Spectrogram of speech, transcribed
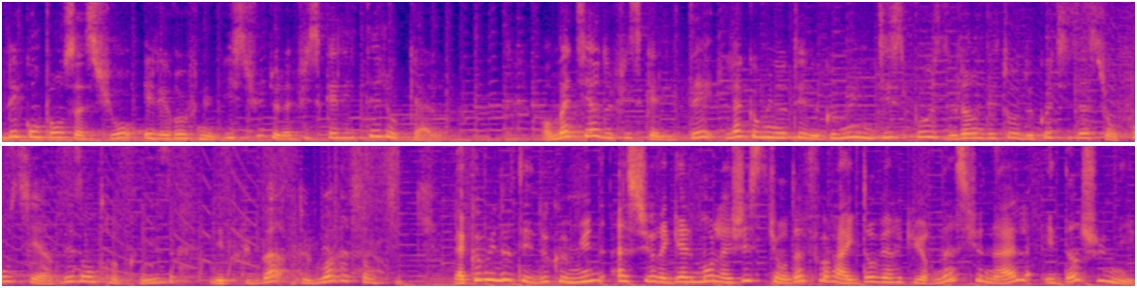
les compensations et les revenus issus de la fiscalité locale. En matière de fiscalité, la communauté de communes dispose de l'un des taux de cotisation foncière des entreprises les plus bas de Loire-Atlantique. La communauté de communes assure également la gestion d'un forail d'envergure nationale et d'un chenil.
